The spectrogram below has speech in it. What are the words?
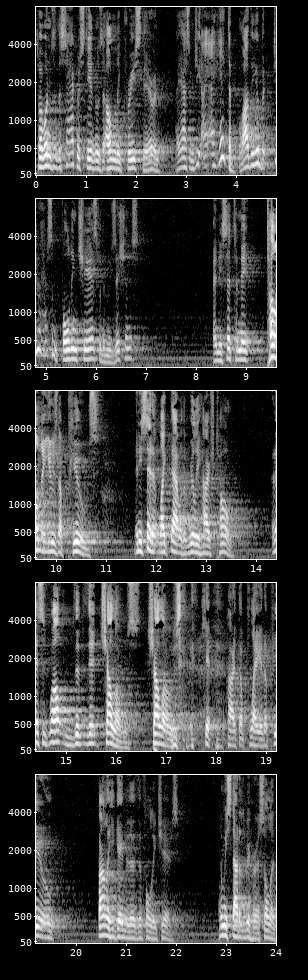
So I went into the sacristy, and there was an elderly priest there, and I asked him, Gee, I, I hate to bother you, but do you have some folding chairs for the musicians? And he said to me, Tell them to use the pews. And he said it like that with a really harsh tone. And I said, Well, the, the cellos, cellos, hard to play in a pew. Finally, he gave me the, the folding chairs. Then we started the rehearsal, and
